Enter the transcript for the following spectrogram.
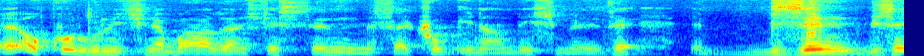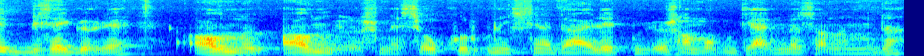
E, o kurgunun içine bazen işte senin mesela çok inandığı isimleri de e, bizim bize bize göre alma, almıyoruz mesela o kurgunun içine dahil etmiyoruz ama bu gelmez anlamında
